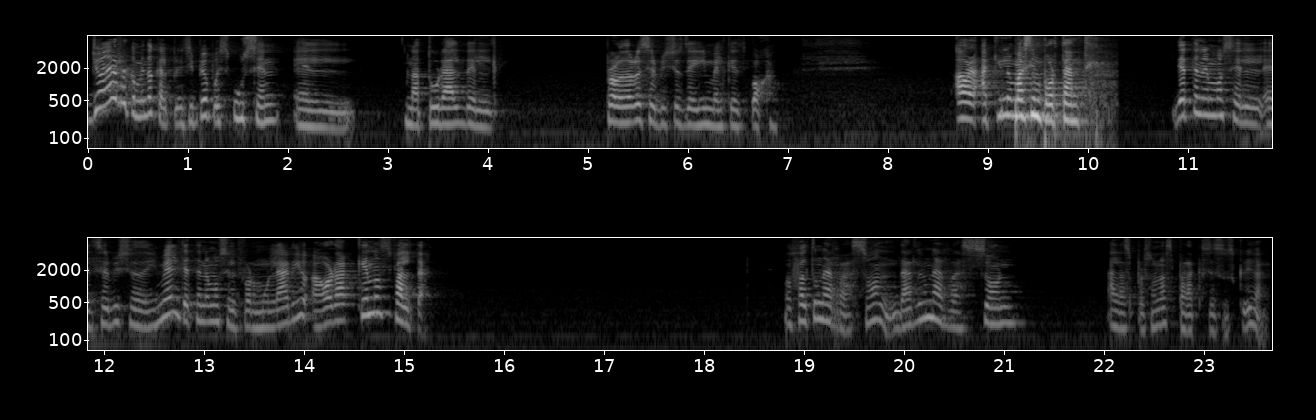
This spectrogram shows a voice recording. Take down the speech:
Yo les recomiendo que al principio pues usen el natural del proveedor de servicios de email que escojan. Ahora, aquí lo más importante. Ya tenemos el servicio de email, ya tenemos el formulario. Ahora, ¿qué nos falta? Nos falta una razón, darle una razón a las personas para que se suscriban.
